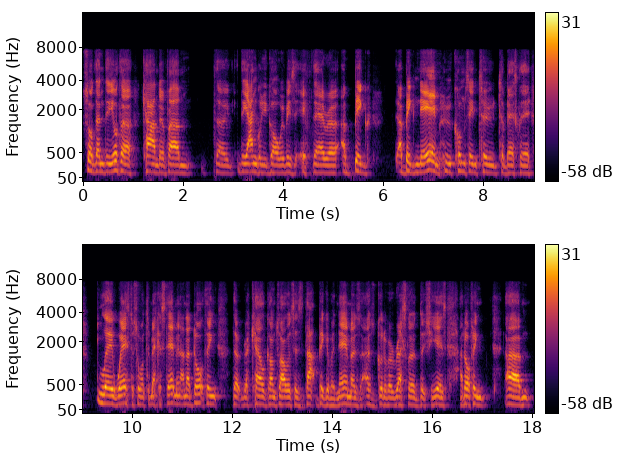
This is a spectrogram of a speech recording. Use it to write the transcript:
So then the other kind of um, the the angle you go with is if they're a, a big a big name who comes in to, to basically lay waste to someone to make a statement. And I don't think that Raquel Gonzalez is that big of a name as as good of a wrestler that she is. I don't think um,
